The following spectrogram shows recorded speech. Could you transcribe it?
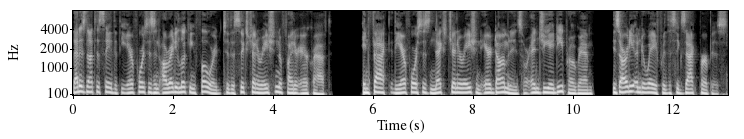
that is not to say that the Air Force isn't already looking forward to the sixth generation of fighter aircraft. In fact, the Air Force's Next Generation Air Dominance or NGAD program is already underway for this exact purpose.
